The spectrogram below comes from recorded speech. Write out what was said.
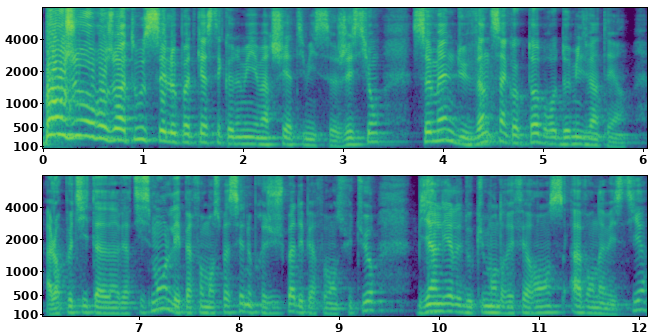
Bonjour, bonjour à tous, c'est le podcast Économie et Marché à Timis Gestion, semaine du 25 octobre 2021. Alors petit avertissement, les performances passées ne préjugent pas des performances futures, bien lire les documents de référence avant d'investir,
